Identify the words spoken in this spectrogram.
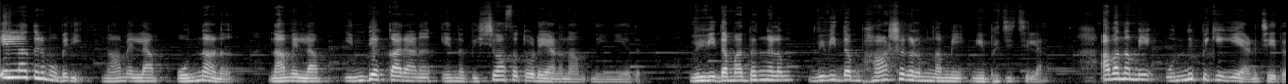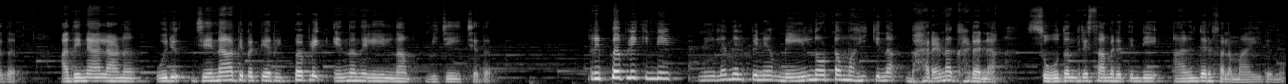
എല്ലാത്തിലുമുപരി നാം എല്ലാം ഒന്നാണ് നാം എല്ലാം ഇന്ത്യക്കാരാണ് എന്ന വിശ്വാസത്തോടെയാണ് നാം നീങ്ങിയത്. വിവിധ മതങ്ങളും വിവിധ ഭാഷകളും നമ്മെ വിഭജിച്ചില്ല. അവ നമ്മെ ഒന്നിപ്പിക്കുകയാണ് ചെയ്തത്. അതിനാലാണ് ഒരു ജനാധിപത്യ റിപ്പബ്ലിക് എന്ന നിലയിൽ നാം വിജയിച്ചത്. റിപ്പബ്ലിക്കിന്റെ നിലനിൽപ്പിന് മേൽനോട്ടം വഹിക്കുന്ന ഭരണഘടന സ്വാതന്ത്ര്യ സമരത്തിന്റെ അനന്തരഫലമായിരുന്നു.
